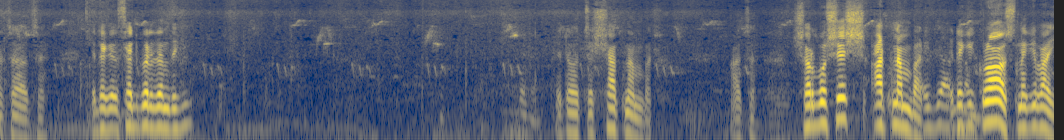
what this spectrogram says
আচ্ছা আচ্ছা। এটাকে সাইড করে দেন দেখি। এটা হচ্ছে সাত নাম্বার। আচ্ছা সর্বশেষ আট নাম্বার। এটা কি ক্রস নাকি ভাই?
